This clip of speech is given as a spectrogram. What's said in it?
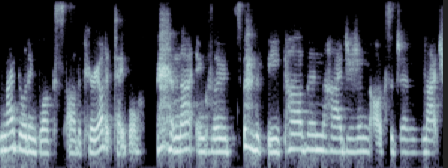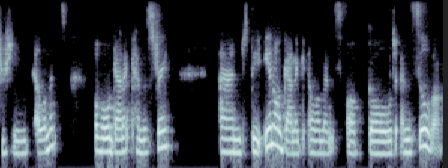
My building blocks are the periodic table, and that includes the carbon, hydrogen, oxygen, nitrogen elements of organic chemistry, and the inorganic elements of gold and silver.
